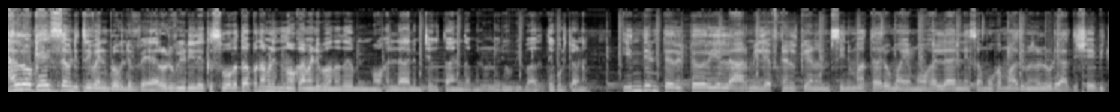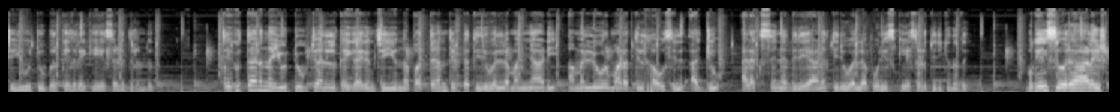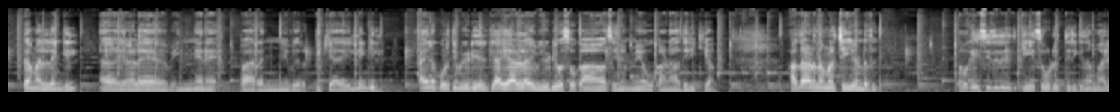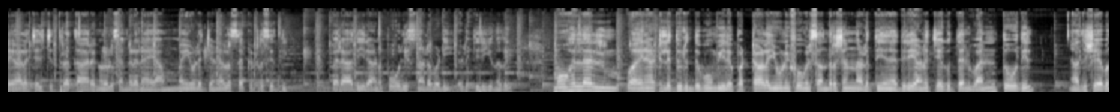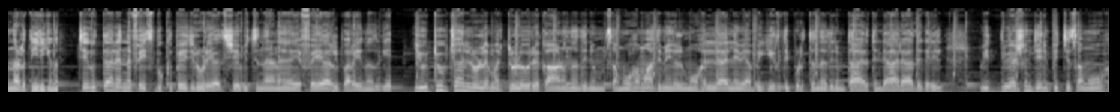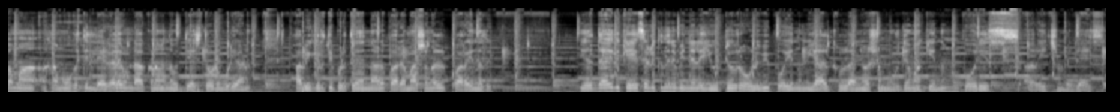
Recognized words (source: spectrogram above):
Hello guys seventy three wine ബ്ലോഗിന്റെ വേറൊരു വീഡിയോയിലേക്ക് സ്വാഗതം. അപ്പോൾ നമ്മൾ ഇന്ന് നോക്കാൻ വേണ്ടി പോകുന്നത് മോഹൻലാലും ചെകുത്താനും തമ്മിലുള്ള ഒരു വിവാദത്തെക്കുറിച്ചാണ്. ഇന്ത്യൻ ടെറിട്ടോറിയൽ ആർമി ലഫ്റ്റനന്റ് കേണലും സിനിമാ താരവുമായ മോഹൻലാലിനെ സമൂഹ മാധ്യമങ്ങളിലൂടെ അധിക്ഷേപിച്ച യൂട്യൂബർക്കെതിരെ കേസെടുത്തിട്ടുണ്ട്. ചെകുത്താൻ എന്ന യൂട്യൂബ് ചാനൽ കൈകാര്യം ചെയ്യുന്ന പത്തനംതിട്ട തിരുവല്ല മഞ്ഞാടി അമല്ലൂർ മഠത്തിൽ ഹൗസിൽ അജു അലക്സിനെതിരെയാണ് തിരുവല്ല പോലീസ് കേസെടുത്തിരിക്കുന്നത്. അപ്പോൾ കേസ് ഒരാളെ ഇഷ്ടമല്ലെങ്കിൽ അയാളെ ഇങ്ങനെ പറഞ്ഞ് വെറുപ്പിക്കുക ഇല്ലെങ്കിൽ അതിനെക്കുറിച്ച് വീഡിയോ എടുക്കുക അയാളുടെ വീഡിയോസോ കാ സിനിമയോ കാണാതിരിക്കുക. അതാണ് നമ്മൾ ചെയ്യേണ്ടത്. അപ്പോൾ കേസ് ഇതിൽ കേസ് കൊടുത്തിരിക്കുന്ന മലയാള ചലച്ചിത്ര താരങ്ങളുടെ സംഘടനയായ അമ്മയുടെ ജനറൽ സെക്രട്ടറി സിദ്ദിഖ് പരാതിയിലാണ് പോലീസ് നടപടി എടുത്തിരിക്കുന്നത്. മോഹൻലാൽ വയനാട്ടിലെ ദുരന്തഭൂമിയിലെ പട്ടാള യൂണിഫോമിൽ സന്ദർശനം നടത്തിയതിനെതിരെയാണ് ചെകുത്താൻ വൻതോതിൽ അധിക്ഷേപം നടത്തിയിരിക്കുന്നത്. ചെകുത്താൻ എന്ന ഫേസ്ബുക്ക് പേജിലൂടെ അധിക്ഷേപിച്ചെന്നാണ് എഫ് ഐ ആറിൽ പറയുന്നത്. യൂട്യൂബ് ചാനലിലൂടെ മറ്റുള്ളവരെ കാണുന്നതിനും സമൂഹ മാധ്യമങ്ങൾ മോഹൻലാലിനെ അപകീർത്തിപ്പെടുത്തുന്നതിനും താരത്തിന്റെ ആരാധകരിൽ വിദ്വേഷം ജനിപ്പിച്ച് സമൂഹ സമൂഹത്തിൽ ലഹള ഉണ്ടാക്കണമെന്ന ഉദ്ദേശത്തോടും കൂടിയാണ് അപകീർത്തിപ്പെടുത്തുക എന്നാണ് പരാമർശങ്ങൾ പറയുന്നത്. അതായത് കേസെടുക്കുന്നതിന് പിന്നാലെ യൂട്യൂബർ ഒളിവിൽ പോയെന്നും ഇയാൾക്കുള്ള അന്വേഷണം ഊർജമാക്കിയെന്നും പോലീസ് അറിയിച്ചിട്ടുണ്ട് ഗൈസ്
